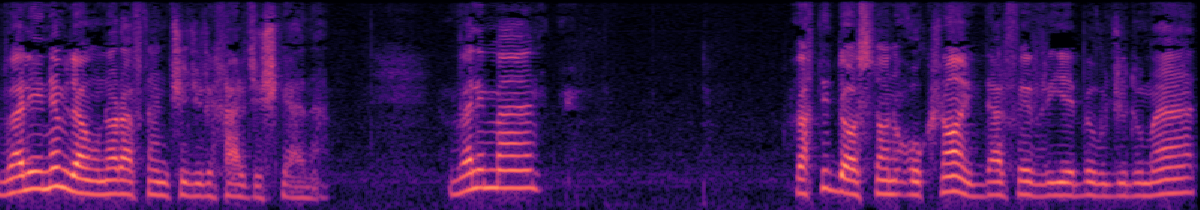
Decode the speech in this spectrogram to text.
ولی نمی‌دونم اونا رفتن چجوری خرجش کردن. ولی من وقتی داستان اوکراین در فوریه به وجود اومد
